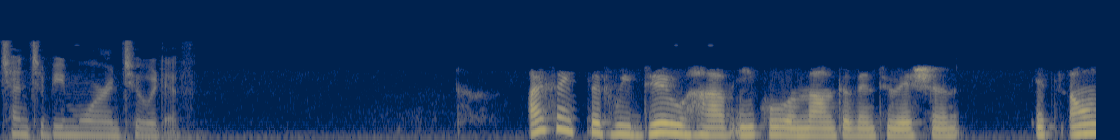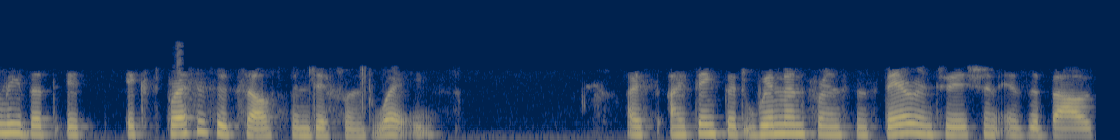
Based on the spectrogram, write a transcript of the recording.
tend to be more intuitive? I think that we do have equal amount of intuition. It's only that it expresses itself in different ways. I, I think that women, for instance, their intuition is about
